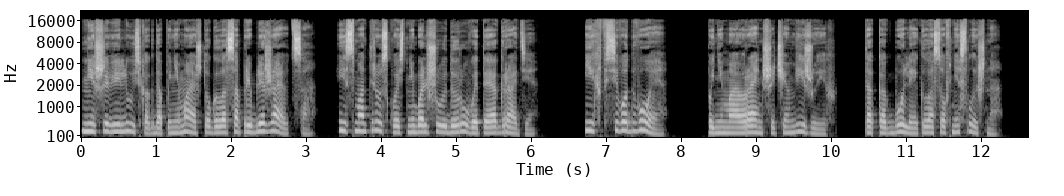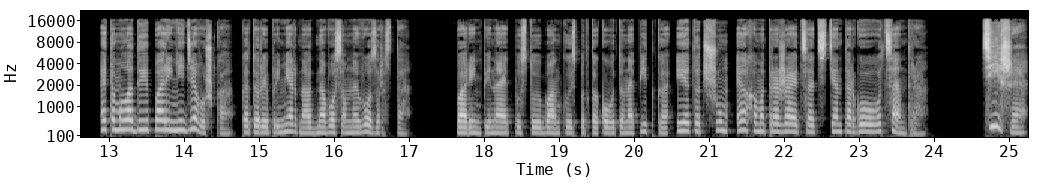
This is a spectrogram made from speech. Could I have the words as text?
Не шевелюсь, когда понимаю, что голоса приближаются, и смотрю сквозь небольшую дыру в этой ограде. Их всего двое. Понимаю раньше, чем вижу их, так как более голосов не слышно. Это молодые парень и девушка, которые примерно одного со мной возраста. Парень пинает пустую банку из-под какого-то напитка, и этот шум эхом отражается от стен торгового центра. «Тише!»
